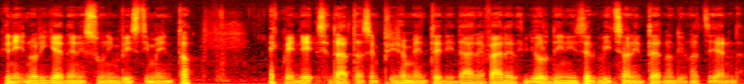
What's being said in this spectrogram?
Quindi non richiede nessun investimento e quindi si tratta semplicemente di dare fare degli ordini di servizio all'interno di un'azienda.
